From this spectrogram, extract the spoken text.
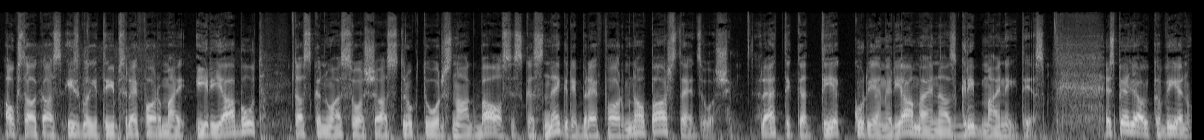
Augstākās izglītības reformai ir jābūt. Tas, ka no esošās struktūras nāk balsis, kas negrib reformu, nav pārsteidzoši. Reti, kad tie, kuriem ir jāmainās, grib mainīties. Es pieļauju, ka vienu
